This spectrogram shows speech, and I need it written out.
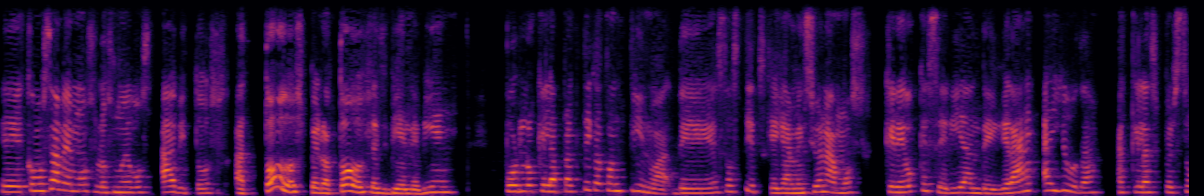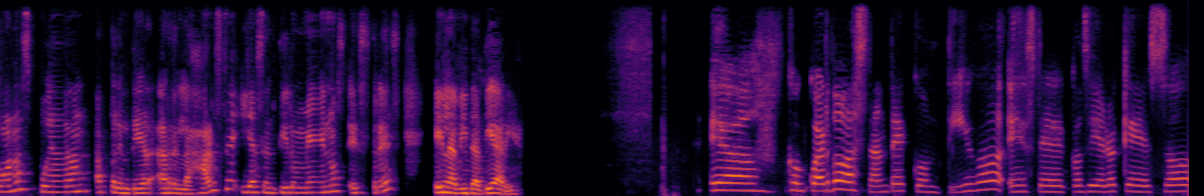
Eh, como sabemos, los nuevos hábitos a todos, pero a todos les viene bien, por lo que la práctica continua de esos tips que ya mencionamos creo que serían de gran ayuda a que las personas puedan aprender a relajarse y a sentir menos estrés en la vida diaria. Eh, concuerdo bastante contigo. Este, considero que eso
